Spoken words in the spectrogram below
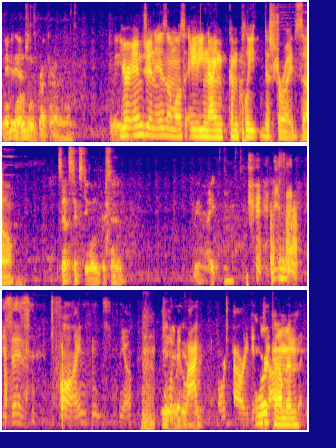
Maybe the engine's broken. I don't know. Do we- Your engine is almost 89 complete destroyed, so. It's at 61%. Be alright. he said he says it's fine. You know, it's a little bit lacking horsepower to get. We're job coming. done, but, you know.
